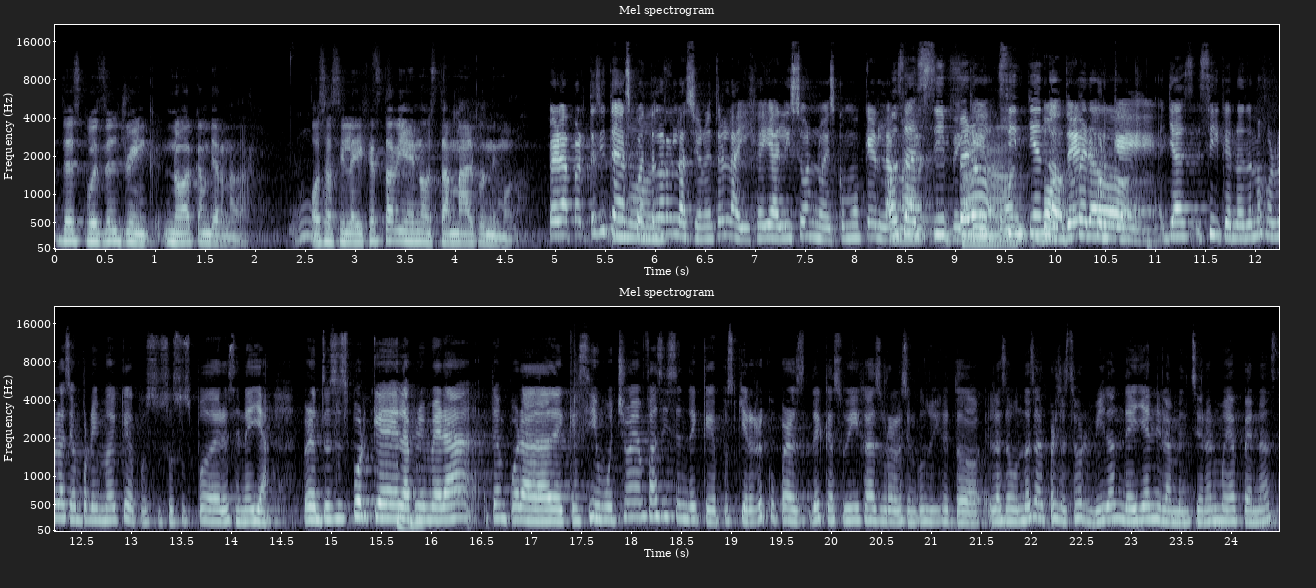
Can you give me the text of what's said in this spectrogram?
después del drink no va a cambiar nada. O sea, si la hija está bien o está mal, pues ni modo. Pero aparte, si te das No. cuenta, la relación entre la hija y Allison no es como que la o sea, más sí, de pero sí entiendo, bonded, pero porque ya sí que no es la mejor relación por lo mismo de que pues usó sus poderes en ella. Pero entonces porque en la primera temporada de que sí mucho énfasis en de que pues quiere recuperar de que a su hija, su relación con su hija y todo. En la segunda al parecer se olvidan de ella ni la mencionan muy apenas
